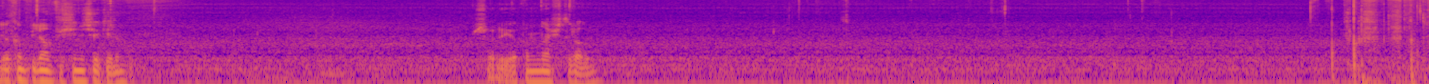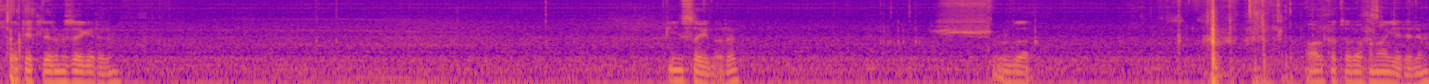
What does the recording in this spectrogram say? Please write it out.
Yakın plan fişini çekelim. Şöyle yakınlaştıralım. Soketlerimize gelelim. Pin sayıları. Şurada arka tarafına gelelim.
